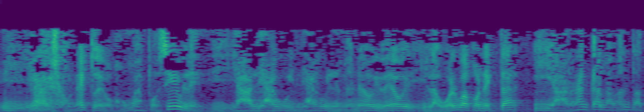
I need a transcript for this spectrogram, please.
Y la desconecto, digo, ¿cómo es posible? Y ya le hago y le hago y le meneo y veo y, la vuelvo a conectar y arranca la banda a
